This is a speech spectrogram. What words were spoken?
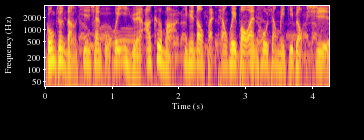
公正党新山谷会议员阿克马今天到反贪会报案后，向媒体表示，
